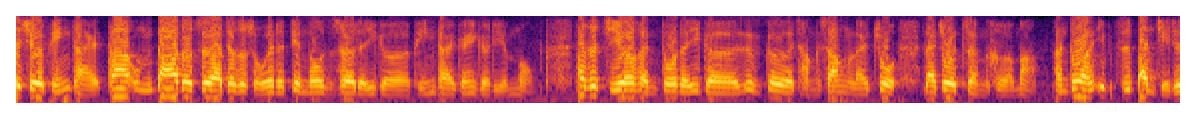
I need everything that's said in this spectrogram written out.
H 的平台，它我们大家都知道，叫做所谓的电动车的一个平台跟一个联盟，它是集合很多的一个各个厂商来做来做整合嘛，很多人一知半解就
